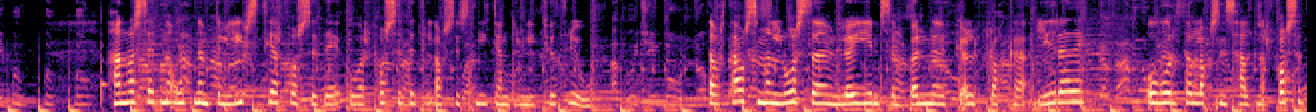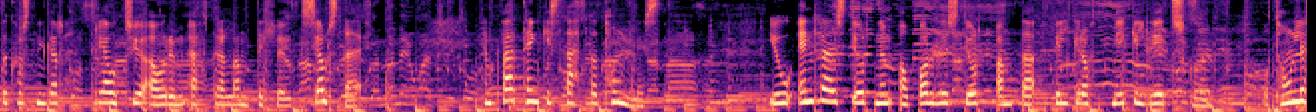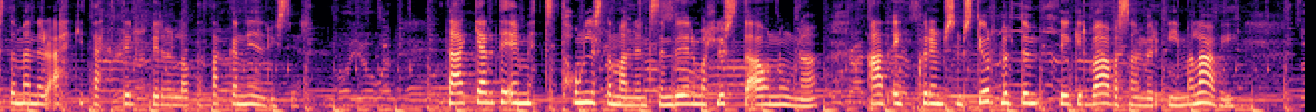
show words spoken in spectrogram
Hann var setna útnefndur lífstíðarfossiti og var fossiti til ásins 1993. Það var þá sem hann losaði um laugin sem bönnuði fjölflokka líðræði og voru þá loksins haldnar fórsetakostningar 30 árum eftir að landi hlaut sjálfstæði. En hvað tengist þetta tónlist? Jú, einræði stjórnum á borðu stjórnbanda fylgir oft mikil rétskoðum og tónlistamenn eru ekki þekktir fyrir að láta þakka niður í sér. Það gerði einmitt tónlistamannin sem við erum að hlusta á núna að einhverjum sem stjórnvöldum þykir vafasamur í Malawi.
